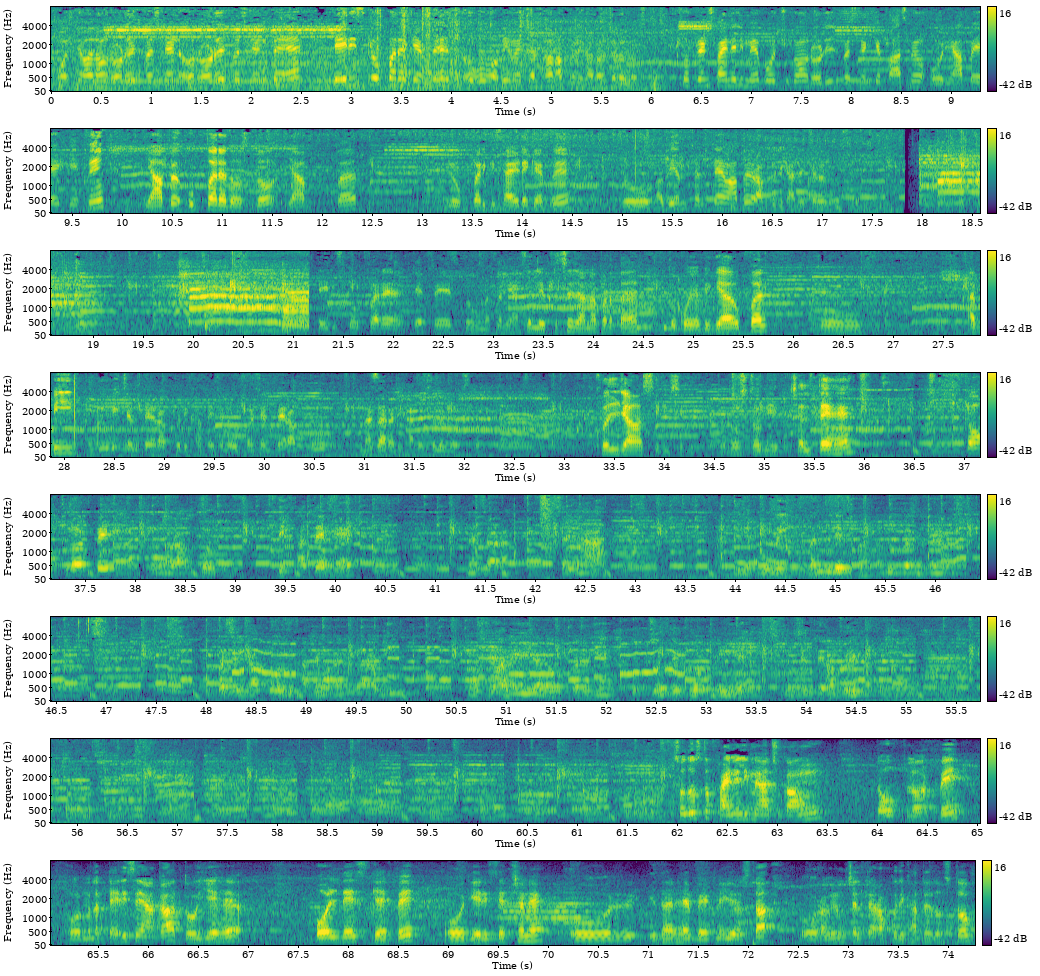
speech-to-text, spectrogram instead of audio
पहुँचने वाला हूँ रोडवेज़ बस स्टैंड और रोडवेज़ बस स्टैंड पे है। टेरिस के ऊपर है कैफ़े तो अभी मैं चलता हूँ आपको दिखाता हूँ चलो दोस्तों। तो फ्रेंड्स, फाइनली मैं पहुँच चुका हूँ रोडवेज़ बस स्टैंड के पास में और यहाँ पे है कैफ़े, यहाँ पे ऊपर है दोस्तों। यहाँ पर ये ऊपर की साइड है कैफ़े। तो अभी हम चलते हैं वहाँ पे और आपको दिखाते हैं। चलो दोस्तों। टेरिस के ऊपर है कैफ़े तो मतलब यहाँ से लिफ्ट से जाना पड़ता है। तो कोई अभी गया ऊपर तो अभी हम भी चलते हैं और आपको दिखाते हैं। चलो, ऊपर चलते हैं और आपको नज़ारा दिखाते हैं। चलो दोस्तों। खुल जाओ सिम सिम तो दोस्तों भी चलते हैं टॉप फ्लोर पे और आपको दिखाते हैं नज़ारा। चलना। ये हो गई बंद लिफ्ट अभी ऊपर चल रहे हैं ऊपर आपको दिखाते हुए नज़ारा पहुँचने वाले ज़्यादा ऊपर नहीं है चौथे फ्लोर पे ही है। हैं आपको दिखाते हैं। सो so, दोस्तों फाइनली मैं आ चुका हूँ टॉप फ्लोर पे और मतलब टेरिस है यहाँ का तो ये है ओल्ड एज कैफ़े और ये रिसेप्शन है और इधर है बैठने की व्यवस्था। और अभी हम चलते हैं और आपको दिखाते हैं दोस्तों,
